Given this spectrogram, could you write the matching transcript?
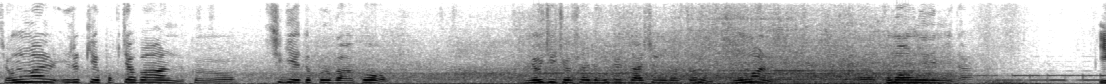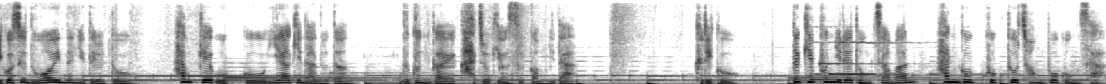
정말 이렇게 복잡한 그 시기에도 불구하고 묘지 조사를 하시는 것은 정말 어, 고마운 일입니다. 이곳에 누워 있는 이들도 함께 웃고 이야기 나누던 누군가의 가족이었을 겁니다. 그리고 뜻깊은 일에 동참한 한국 국토정보공사.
